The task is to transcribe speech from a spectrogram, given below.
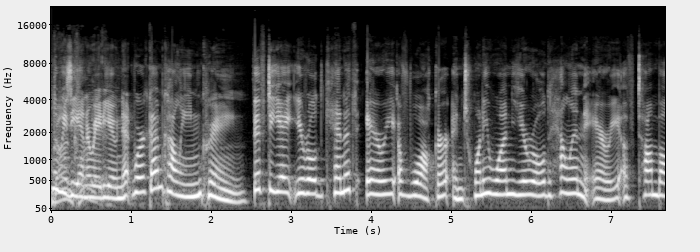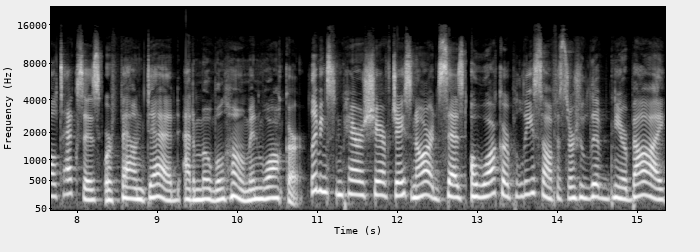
Louisiana Radio Network, I'm Colleen Crane. 58 year old Kenneth Airy of Walker and 21 year old Helen Airy of Tomball, Texas were found dead at a mobile home in Walker. Livingston Parish Sheriff Jason Ard says a Walker police officer who lived nearby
